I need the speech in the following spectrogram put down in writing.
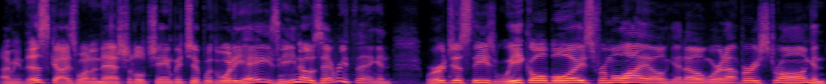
I mean, this guy's won a national championship with Woody Hayes. He knows everything, and we're just these weak old boys from Ohio. You know, we're not very strong. And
